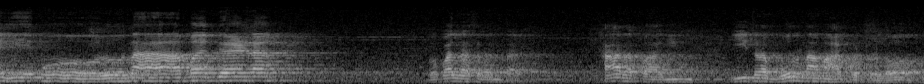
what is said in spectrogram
ಈ ಮೂರು ನಾಮಗಳ? ಗೋಪಾಲದಾಸರಂತ, ಹಾರಪ್ಪ ನೀನು ಈ ಥರ ಮೂರು ನಾಮ ಹಾಕ್ಬಿಟ್ರಲ್ಲೋ?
